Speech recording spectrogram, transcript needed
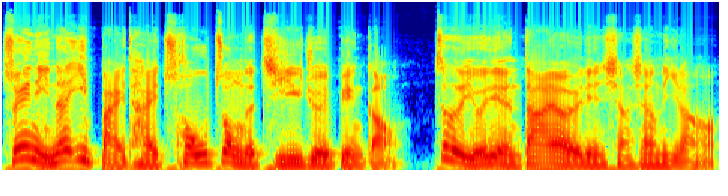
所以你那一百台抽中的几率就会变高。这个有点，大家要有点想象力了哈。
